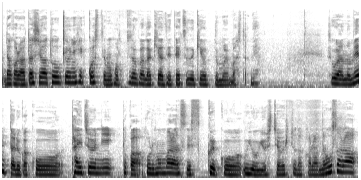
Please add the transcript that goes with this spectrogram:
だから私は東京に引っ越してもホットヨガだけは絶対続けようって思いましたね。すごいあのメンタルがこう体調にとかホルモンバランスですっごいこううようよしちゃう人だからなおさら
